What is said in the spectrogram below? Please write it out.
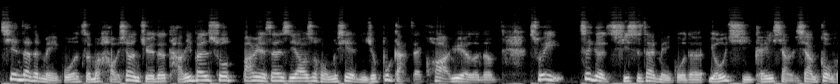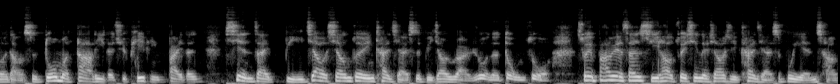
现在的美国怎么好像觉得塔利班说八月三十一号是红线，你就不敢再跨越了呢？所以这个其实，在美国的尤其可以想象，共和党是多么大力的去批评拜登。现在比较相对应看起来是比较软弱的动作。所以八月三十一号最新的消息看起来是不延长。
